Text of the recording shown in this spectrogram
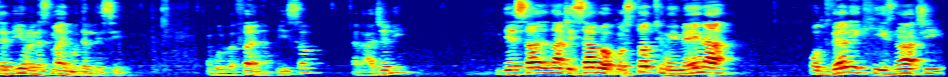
Tebijun nesmaj modellisin. Abu al-Wafa je napisao, Al-Ađabi, gdje je znači, sabrao oko stotinu imena od velikih, znači,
